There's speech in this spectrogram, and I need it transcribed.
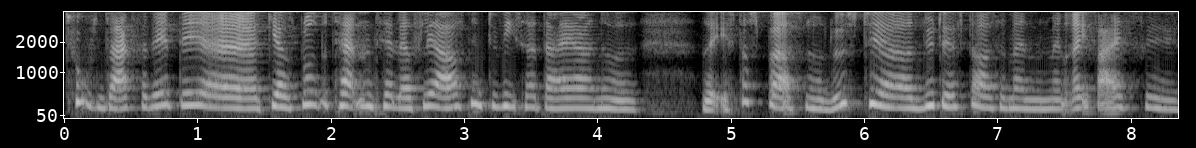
Tusind tak for det. Det øh, giver os blod på tanden til at lave flere afsnit. Det viser, at der er noget, noget efterspørgsel, noget lyst til at lytte efter os, og man, man rent faktisk øh,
